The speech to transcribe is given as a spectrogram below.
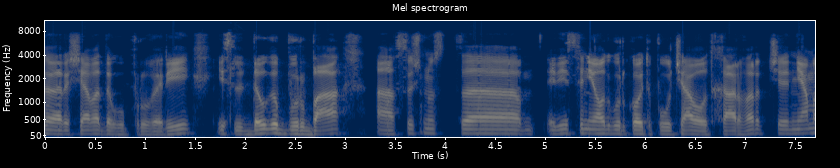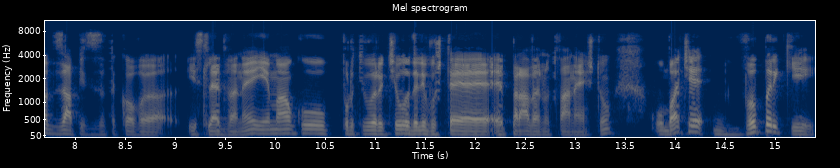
решава да го провери и след дълга борба, а, всъщност единственият отговор, който получава от Харвард, че нямат запис за такова изследване и е малко противоречиво дали въобще е правено това нещо. Обаче, въпреки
